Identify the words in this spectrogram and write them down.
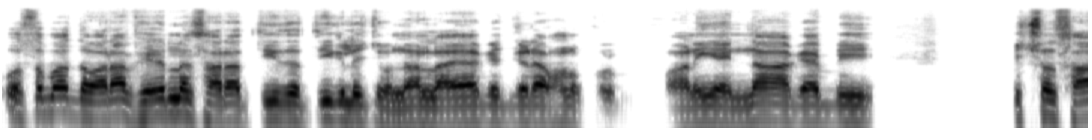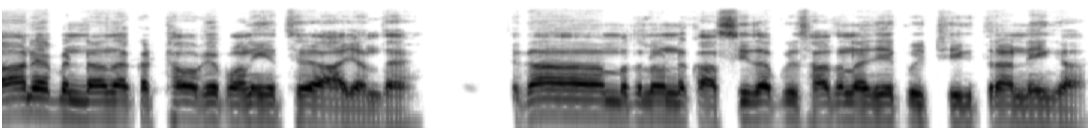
ਉਸ ਤੋਂ ਬਾਅਦ ਦੁਬਾਰਾ ਫਿਰ ਮੈਂ ਸਾਰਾ 30 ਦਾ 30 ਕਿੱਲੇ ਝੋਨਾ ਲਾਇਆ ਕਿ ਜਿਹੜਾ ਹੁਣ ਪਾਣੀ ਇੰਨਾ ਆ ਗਿਆ ਵੀ ਪਿੱਛੋਂ ਸਾਰੇ ਪਿੰਡਾਂ ਦਾ ਇਕੱਠਾ ਹੋ ਕੇ ਪਾਣੀ ਇੱਥੇ ਆ ਜਾਂਦਾ ਹੈ। ਤੇ ਗਾਂ ਮਤਲਬ ਨਿਕਾਸੀ ਦਾ ਕੋਈ ਸਾਧਨ ਅਜੇ ਕੋਈ ਠੀਕ ਤਰ੍ਹਾਂ ਨਹੀਂਗਾ।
